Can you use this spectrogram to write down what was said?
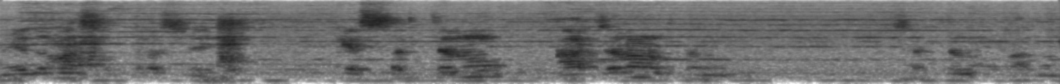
વેદમાં સૂત્ર છે કે સત્યનું આચરણ કરવું, સત્યનું પાલન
